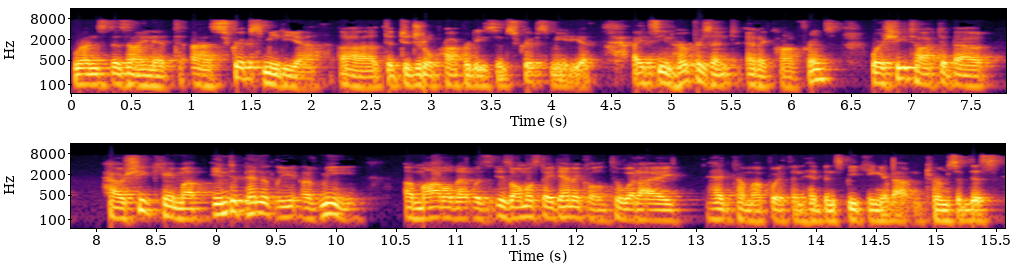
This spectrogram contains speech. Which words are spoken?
runs design at uh, Scripps Media, uh, the digital properties of Scripps Media. I'd seen her present at a conference where she talked about how she came up independently of me a model that was is almost identical to what I had come up with and had been speaking about in terms of this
